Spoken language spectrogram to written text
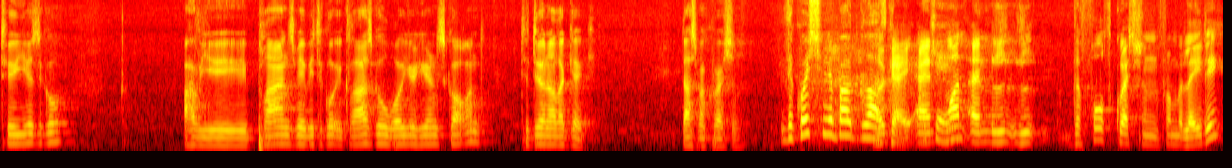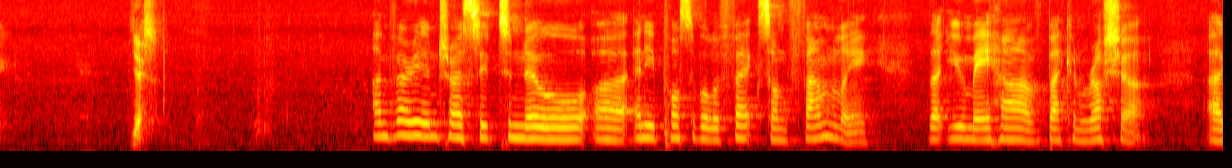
two years ago, have you plans maybe to go to Glasgow while you're here in Scotland to do another gig? That's my question. the question about Glasgow. Okay, and one and l- l- the fourth question from the lady. Yes. I'm very interested to know uh, any possible effects on family that you may have back in Russia, uh,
